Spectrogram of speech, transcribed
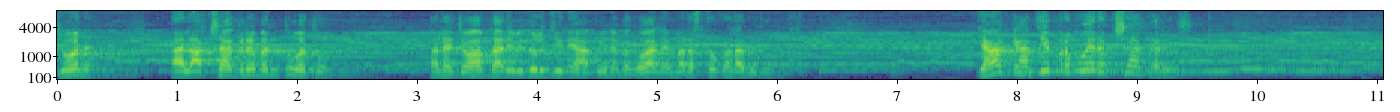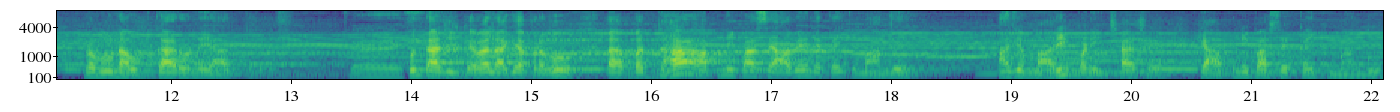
જુઓ ને આ લાક્ષાગ્રહ બનતું હતું. અને જવાબદારી વિદુરજીને આપીને ભગવાને એમાં રસ્તો કઢાવી દીધો. ક્યાં ક્યાંથી પ્રભુ એ રક્ષા કરે છે? પ્રભુના ઉપકારોને યાદ કરે છે. કુંતાજી કહેવા લાગ્યા પ્રભુ બધા આપની પાસે આવે ને કંઈક માંગે. આજે મારી પણ ઈચ્છા છે કે આપની પાસે કંઈક માંગુ.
